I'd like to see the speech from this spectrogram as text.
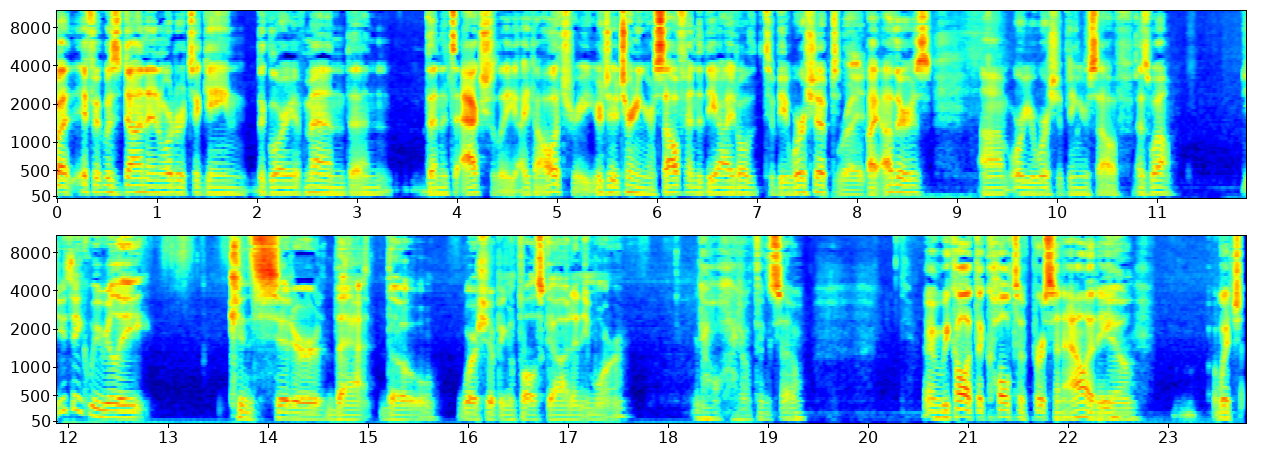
but if it was done in order to gain the glory of men, then then it's actually idolatry. You're turning yourself into the idol to be worshipped Right. by others, um, or you're worshiping yourself as well. Do you think we really consider that, though, worshiping a false God anymore? No, I don't think so. I mean, we call it the cult of personality, Yeah. which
